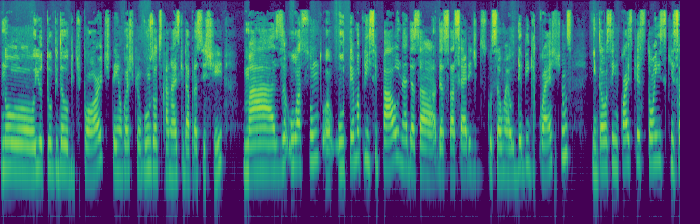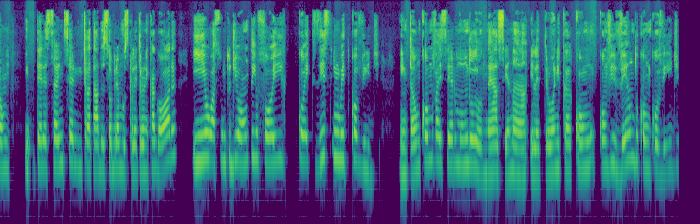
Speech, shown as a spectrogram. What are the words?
no YouTube do Beatport, tem eu acho que alguns outros canais que dá para assistir, Mas o assunto, o tema principal né, dessa, dessa série de discussão é o The Big Questions. Então, assim, quais questões que são interessantes serem tratadas sobre a música eletrônica agora. E o assunto de ontem foi Coexisting with Covid. Então, como vai ser o mundo, né, a cena eletrônica com, convivendo com o Covid,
